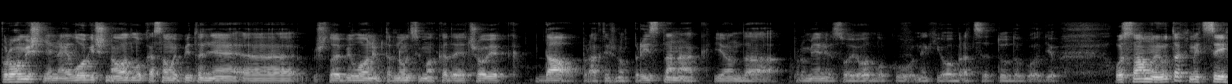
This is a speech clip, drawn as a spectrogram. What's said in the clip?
promišljena i logična odluka, samo je pitanje e, što je bilo onim trenucima kada je čovjek dao praktično pristanak i onda promijenio svoju odluku, neki obrat se tu dogodio. O samoj utakmici,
